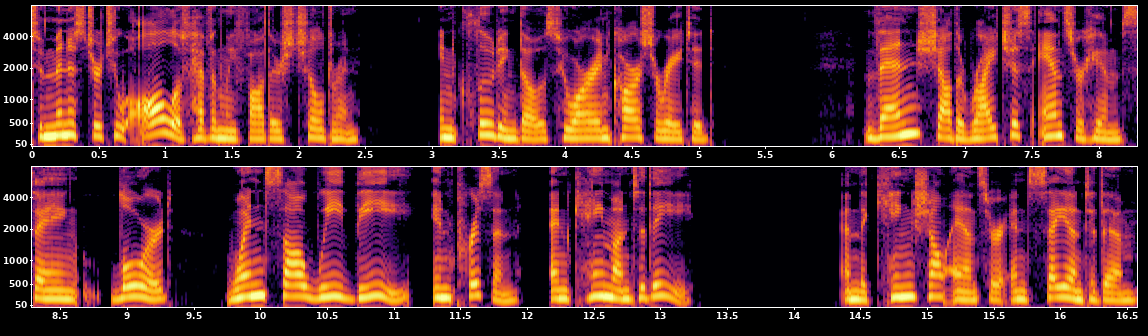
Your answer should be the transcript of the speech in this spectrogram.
to minister to all of Heavenly Father's children, including those who are incarcerated. Then shall the righteous answer him, saying, Lord, when saw we thee in prison, and came unto thee? And the king shall answer and say unto them,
